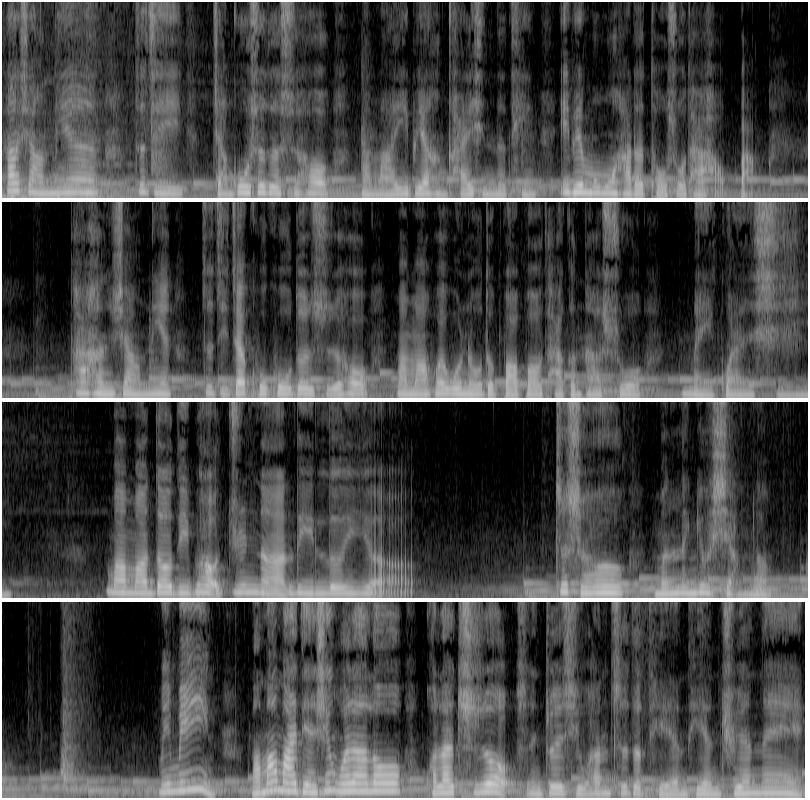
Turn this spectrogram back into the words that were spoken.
他想念自己讲故事的时候，妈妈一边很开心的听，一边摸摸他的头，说他好棒。他很想念自己在哭哭的时候，妈妈会温柔的抱抱他，跟他说没关系。妈妈到底跑去哪里了呀？这时候门铃又响了。明明，妈妈买点心回来喽，快来吃哦，是你最喜欢吃的甜甜圈呢。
